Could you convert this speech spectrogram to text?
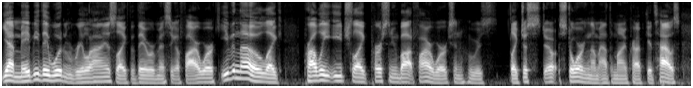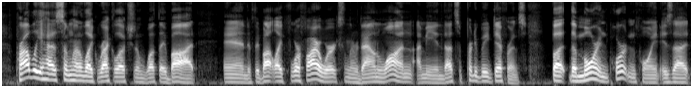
yeah, maybe they wouldn't realize like that they were missing a firework, even though like probably each like person who bought fireworks and who was like just st- storing them at the Minecraft kid's house probably has some kind of like recollection of what they bought. And if they bought like four fireworks and they're down one, I mean, that's a pretty big difference. But the more important point is that,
